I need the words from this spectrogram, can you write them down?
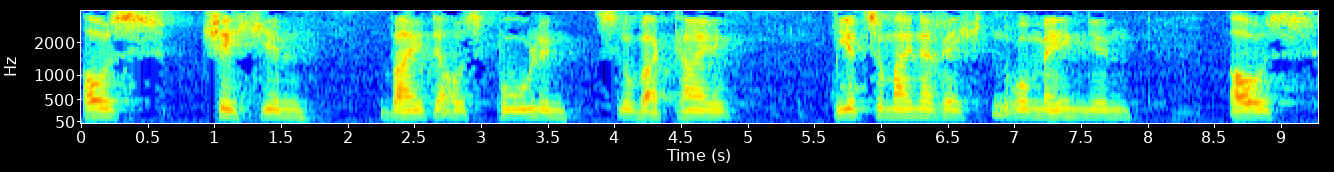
aus Tschechien, weiter aus Polen, Slowakei, hier zu meiner Rechten Rumänien, aus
